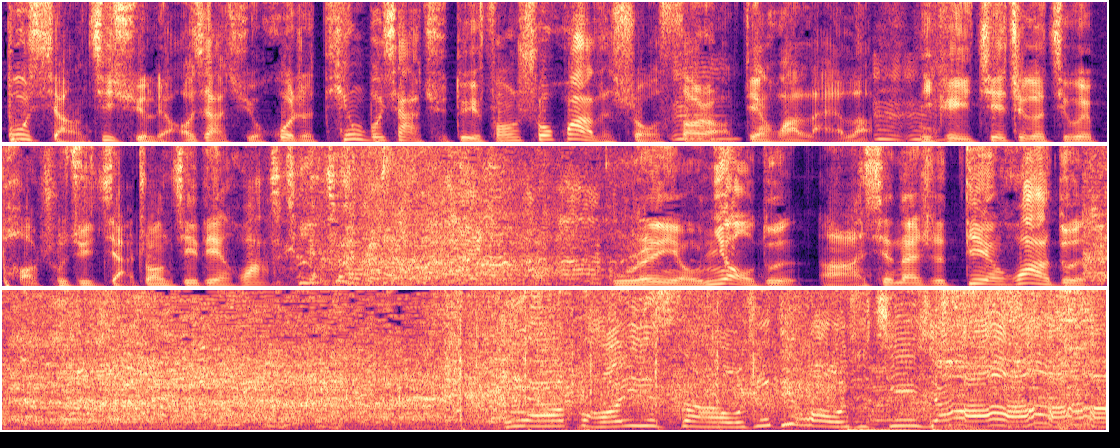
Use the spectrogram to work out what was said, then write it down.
不想继续聊下去，或者听不下去对方说话的时候，骚扰嗯电话来了，你可以借这个机会跑出去假装接电话。古人有尿遁啊，现在是电话遁。哎呀，不好意思啊，我这个电话我去接一下啊。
